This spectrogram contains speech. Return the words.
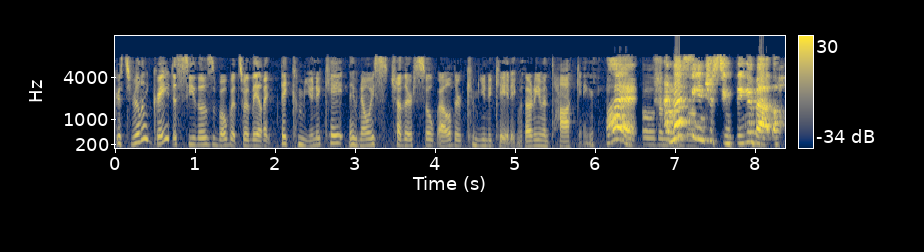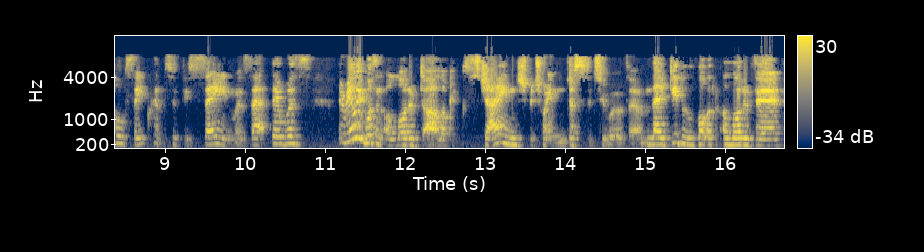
it's really great to see those moments where they like they communicate. They know each other so well. They're communicating without even talking. Right. Oh, And that's the interesting thing about the whole sequence of this scene was that there was there really wasn't a lot of dialogue exchange between just the two of them. They did a lot a lot of their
